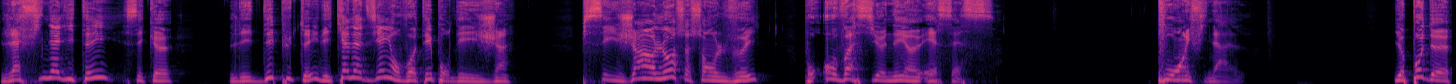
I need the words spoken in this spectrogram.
La finalité, c'est que les députés, les Canadiens ont voté pour des gens. Puis ces gens-là se sont levés pour ovationner un SS. Point final. Il n'y a pas de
